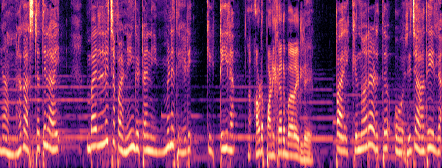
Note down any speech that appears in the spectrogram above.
ഞമ്മളെ കഷ്ടത്തിലായി. ബല്ലിച്ച പണിയും കിട്ടാൻ ഇമ്മിണി തേടി കിട്ടിയില്ല. അവിടെ പണിക്കാർ വേറെ ഇല്ലേ? പൈക്കുന്നവരടുത്ത് ഒരു ജാതിയില്ല.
